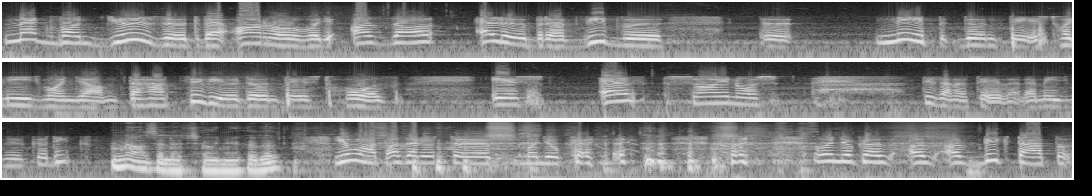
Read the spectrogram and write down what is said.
meg van győződve arról, hogy azzal előbbre vivő népdöntést, hogy így mondjam, tehát civil döntést hoz. És ez sajnos 15 éve nem így működik. Na, azelőtt se úgy működött. Jó, hát azelőtt mondjuk mondjuk az, az, az diktátor...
